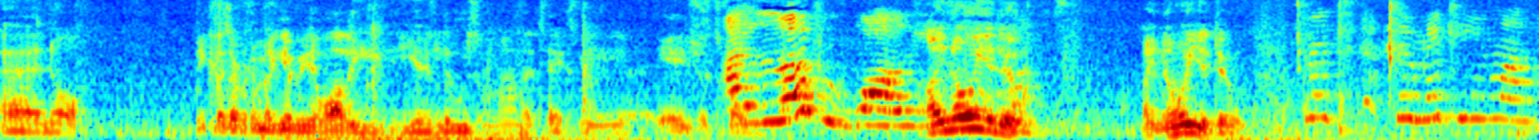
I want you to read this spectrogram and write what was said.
Uh, no, because every time I give you a wally, you lose them, and it takes me ages to I find them. love Wally. I know you do. I know you do. But the Mickey Mouse.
